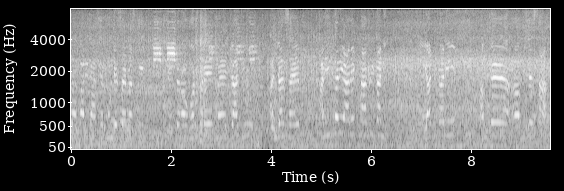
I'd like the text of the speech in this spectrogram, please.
सहकारी नासेर मुंडे साहेब असतील केशवराव घोरपडे महेश जाजू अंजन साहेब आणि इतरही अनेक नागरिकांनी या ठिकाणी आमचे विशेषतः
